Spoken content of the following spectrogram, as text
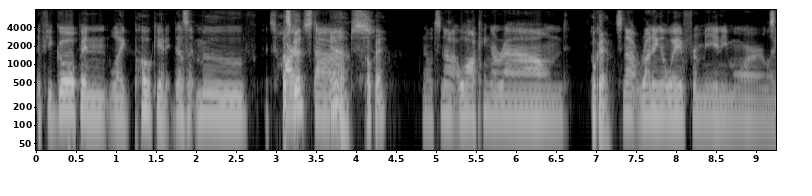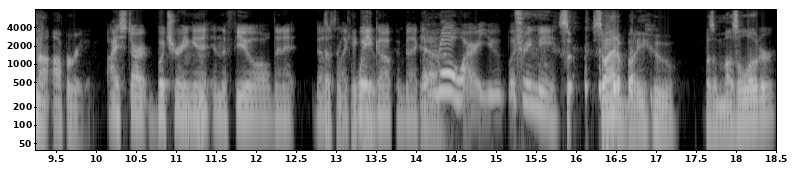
if you go up and like poke it, it doesn't move. Its heart good. stops. yeah. Okay. You know, it's not walking around. Okay. It's not running away from me anymore. Like It's not operating. I start butchering Mhm. it in the field, and it doesn't, Doesn't like wake you? up and be like, Yeah. "Oh no, why are you butchering me?" So so I had a buddy who was a muzzleloader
